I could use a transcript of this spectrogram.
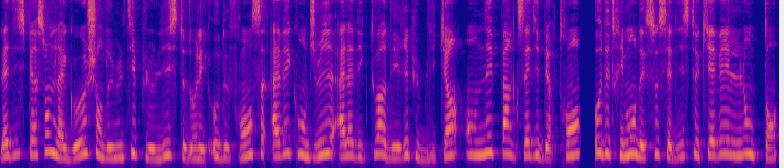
la dispersion de la gauche en de multiples listes dans les Hauts-de-France avait conduit à la victoire des républicains emmenés par Xavier Bertrand au détriment des socialistes qui avaient longtemps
